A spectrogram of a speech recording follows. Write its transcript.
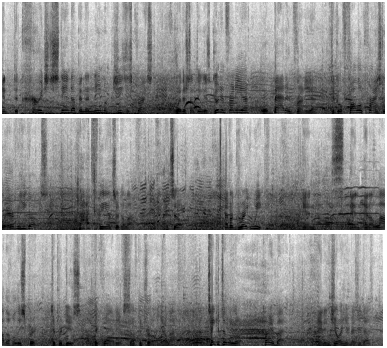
and the courage to stand up in the name of Jesus Christ, whether something is good in front of you or bad in front of you, to go follow Christ wherever he goes. That's the answer to life. And so, have a great week and, and, and allow the Holy Spirit to produce the quality of self-control in your life. Take it to the Lord, pray about it, and enjoy him as he does it.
